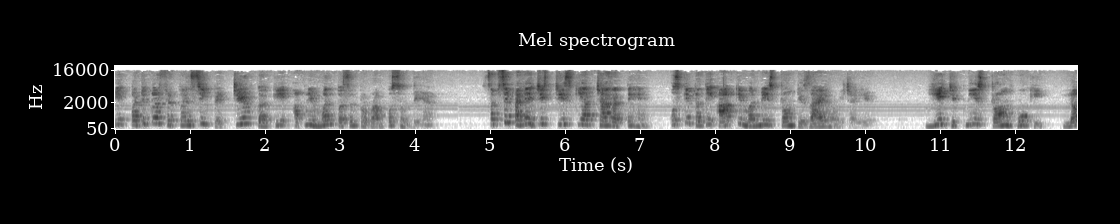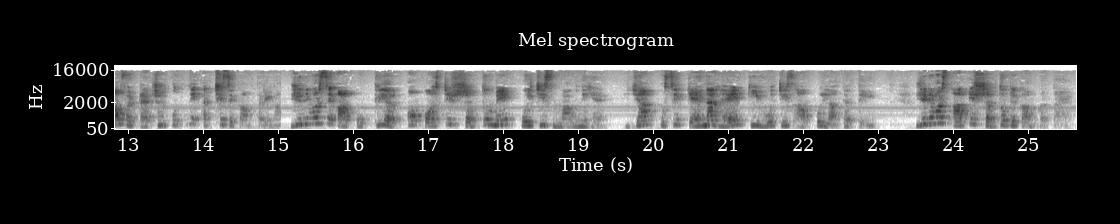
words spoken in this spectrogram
एक पर्टिकुलर फ्रिक्वेंसी पे ट्यून करके अपने मन पसंद प्रोग्राम को सुनते हैं। सबसे पहले जिस चीज़ की आप चाह रखते हैं, उसके प्रति आपके मन में स्ट्रॉन्ग डिज़ायर होनी चाहिए। ये जितनी स्ट्रॉन्ग होगी लॉ ऑफ़ अट्रैक्शन उतने अच्छे से काम करेगा। यूनिवर्स से आपको क्लियर और पॉजिटिव शब्दों में कोई चीज़ मांगनी है। या उसे कहना है कि वो चीज़ आपको ला कर दे। यूनिवर्स आपके शब्दों पे काम करता है।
